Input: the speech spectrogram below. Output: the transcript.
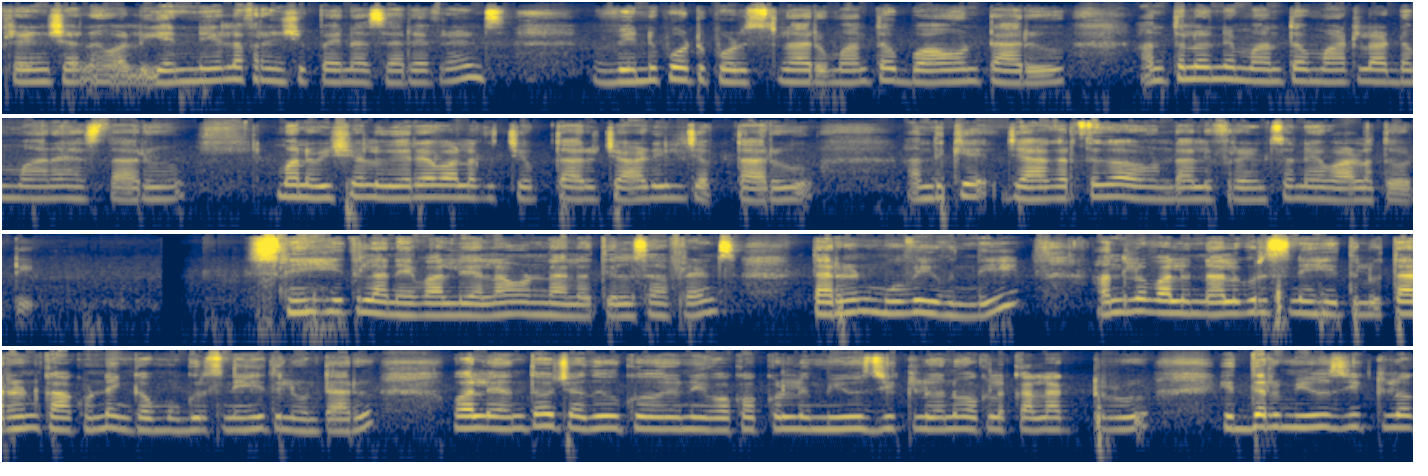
ఫ్రెండ్స్ అనేవాళ్ళు ఎన్నేళ్ళ ఫ్రెండ్షిప్ అయినా సరే ఫ్రెండ్స్ వెన్నుపోటు పొడుస్తున్నారు మనతో బాగుంటారు అంతలోనే మనతో మాట్లాడడం మానేస్తారు మన విషయాలు వేరే వాళ్ళకి చెప్తారు చాడీలు చెప్తారు. అందుకే జాగ్రత్తగా ఉండాలి ఫ్రెండ్స్ అనే వాళ్ళతోటి. స్నేహితులు అనే వాళ్ళు ఎలా ఉండాలో తెలుసా ఫ్రెండ్స్? తరుణ్ మూవీ ఉంది. అందులో వాళ్ళు నలుగురు స్నేహితులు. తరుణ్ కాకుండా ఇంకా ముగ్గురు స్నేహితులు ఉంటారు. వాళ్ళు ఎంతో చదువుకొని ఒక్కొక్కళ్ళు మ్యూజిక్లోను ఒకళ్ళు కలెక్టరు. ఇద్దరు మ్యూజిక్లో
